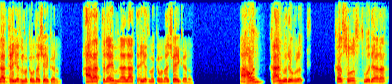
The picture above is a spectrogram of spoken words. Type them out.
ላተህያት መቀመጣቸው አይቀርም። አራት ላይም ላተህያት መቀመጣቸው አይቀርም። አሁን ከአንድ ወደ ሁለት ከሶስት ወደ አራት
